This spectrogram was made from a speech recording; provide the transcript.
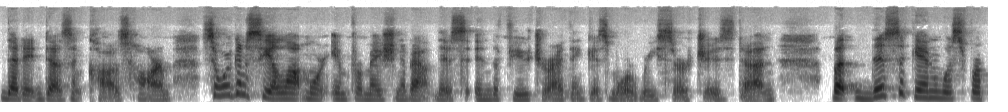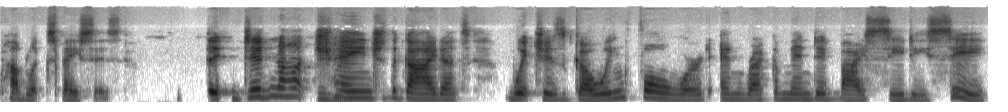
that it doesn't cause harm. So we're going to see a lot more information about this in the future, I think, as more research is done. But this again was for public spaces. It did not mm-hmm. change mm-hmm. the guidance, which is going forward and recommended by CDC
